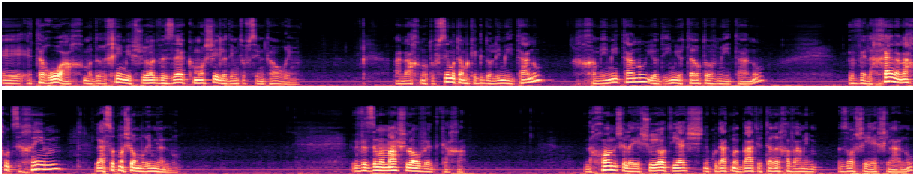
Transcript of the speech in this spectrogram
אה, את הרוח, מדריכים, ישויות וזה, כמו שילדים תופסים את ההורים. אנחנו תופסים אותם כגדולים מאיתנו, חכמים מאיתנו, יודעים יותר טוב מאיתנו, ולכן אנחנו צריכים לעשות מה שאומרים לנו. וזה ממש לא עובד ככה. נכון שלישויות יש נקודת מבט יותר רחבה מזו שיש לנו,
